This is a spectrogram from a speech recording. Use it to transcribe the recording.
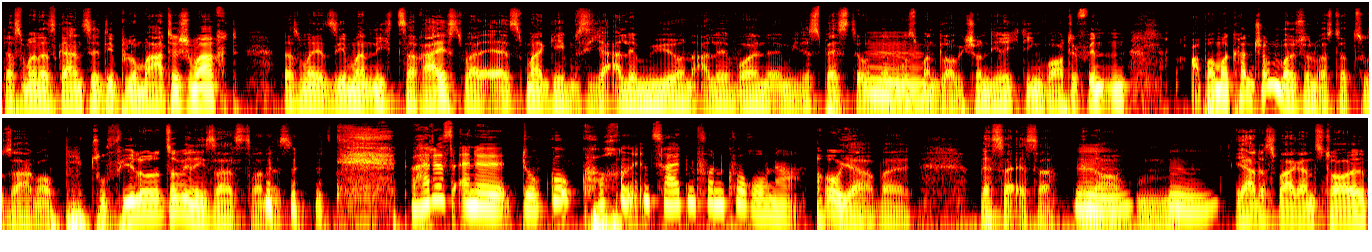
dass man das Ganze diplomatisch macht, dass man jetzt jemand nicht zerreißt, weil erstmal geben sich ja alle Mühe und alle wollen irgendwie das Beste und mm. dann muss mhm. man, glaube ich, schon die richtigen Worte finden. Aber man kann schon mal schon was dazu sagen, ob zu viel oder zu wenig Salz dran ist. du hattest eine Doku Kochen in Zeiten von Corona. Oh ja, bei Besseresser, genau. Mhm. Mhm. Ja, das war ganz toll,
